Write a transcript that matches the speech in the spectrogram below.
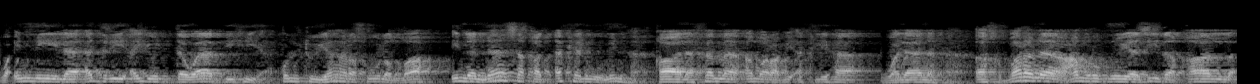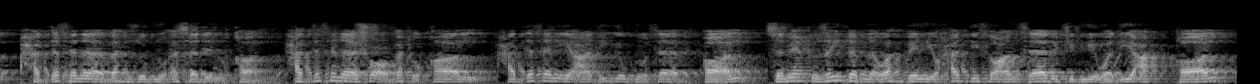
وإني لا أدري أي الدواب هي. قلت يا رسول الله إن الناس قد أكلوا منها. قال فما أمر بأكلها ولا نهى. أخبرنا عمرو بن يزيد قال حدثنا بهز بن أسد قال حدثنا شعبة قال حدثني عدي بن ثابت. قال سمعت زيد بن وهب يحدث عن ثابت بن وديعة. قال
